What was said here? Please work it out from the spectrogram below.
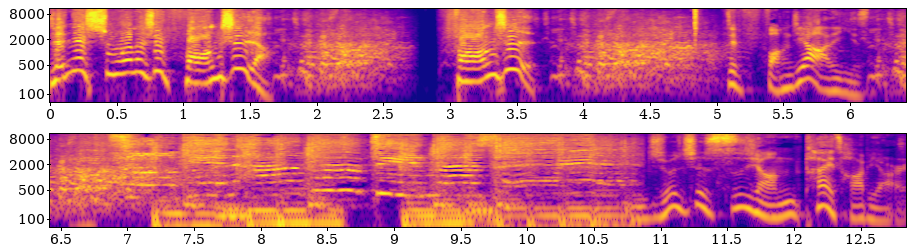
人家说的是房市啊，房市，这房价的意思。你说这思想太擦边了。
